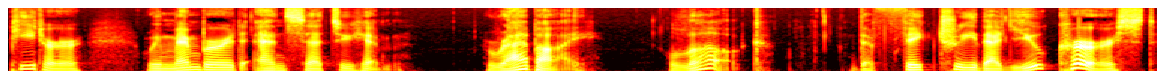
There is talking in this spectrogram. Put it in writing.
Peter remembered and said to him, Rabbi, look, the fig tree that you cursed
